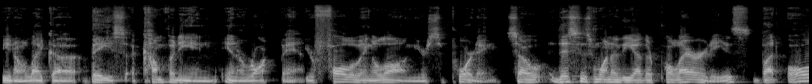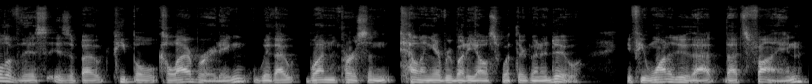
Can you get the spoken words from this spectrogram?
you know, like a bass accompanying in a rock band. You're following along, you're supporting. So this is one of the other polarities, but all of this is about people collaborating without one person telling everybody else what they're going to do. If you want to do that, that's fine,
